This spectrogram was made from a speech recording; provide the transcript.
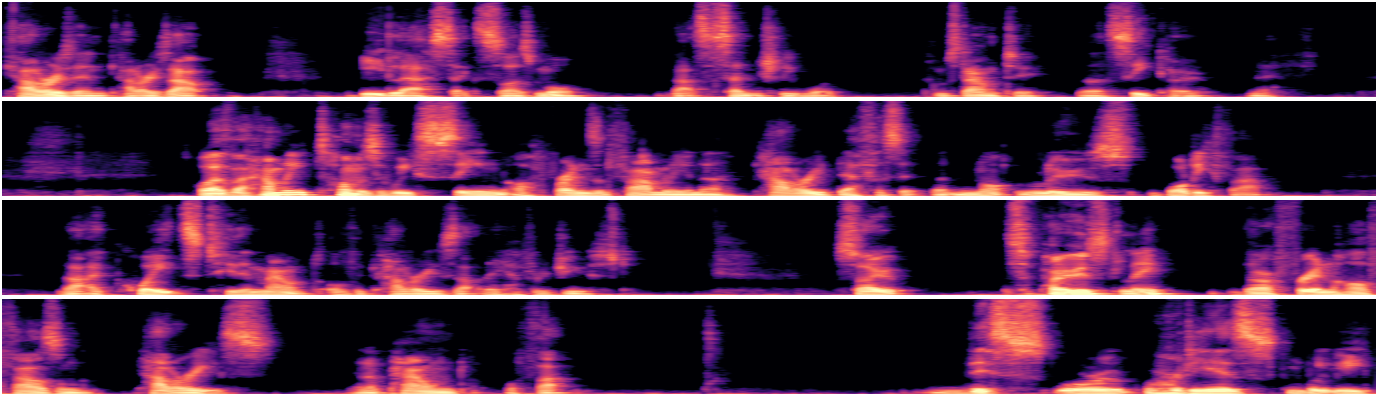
calories in, calories out. Eat less, exercise more. That's essentially what comes down to the CICO myth. However, how many times have we seen our friends and family in a calorie deficit but not lose body fat that equates to the amount of the calories that they have reduced? So, supposedly, there are three and a half thousand calories in a pound of fat. This already is completely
